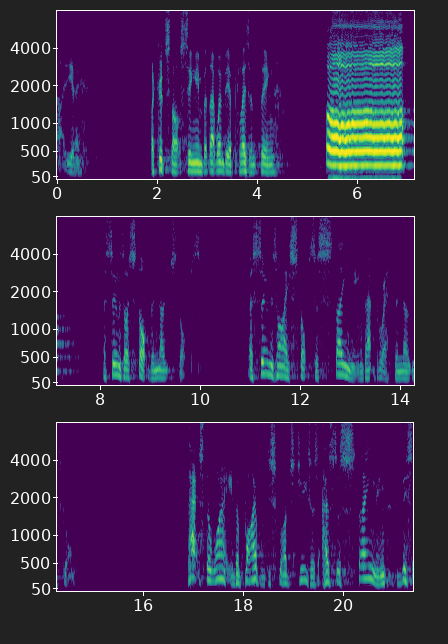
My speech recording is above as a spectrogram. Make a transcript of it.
Uh, you know, I could start singing, but that won't be a pleasant thing. Oh! As soon as I stop, the note stops. As soon as I stop sustaining that breath, the note is gone. That's the way the Bible describes Jesus as sustaining this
